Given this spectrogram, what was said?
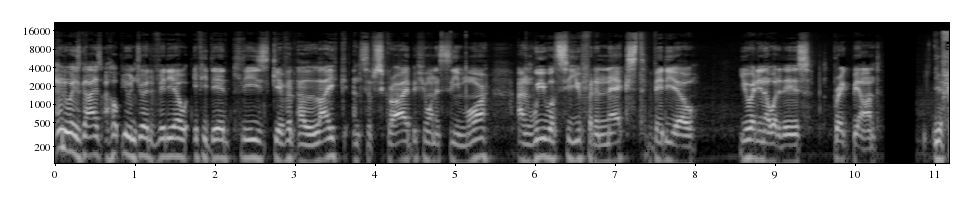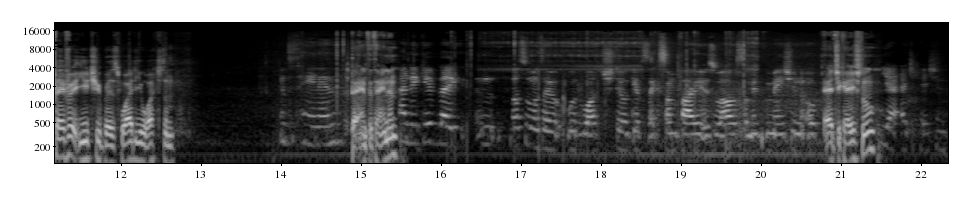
Anyways guys i hope you enjoyed the video. If you did please give it a like and subscribe if you want to see more and we will see you for the next video. You already know what it is. Break beyond. Your favorite youtubers why do you watch them entertaining they're entertaining and they give like lots of ones i would watch they'll give like some value as well some information of educational yeah education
